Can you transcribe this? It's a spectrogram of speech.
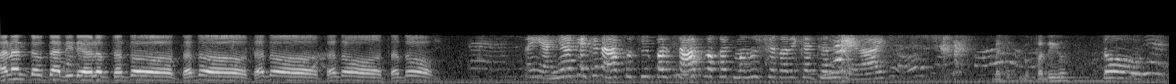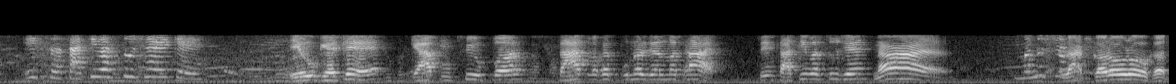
અનંત અવતારથી ડેવલપ થતો થતો થતો થતો થતો. અહીંયા કે છે ને આ પૃથ્વી પર સાત વખત મનુષ્ય તરીકે જન્મે right? પતી ગયું? તો એ સાચી વસ્તુ છે કે એવું કે છે કે આ પૃથ્વી ઉપર સાત વખત પુનર્જન્મ થાય તે સાચી વસ્તુ છે? ના. મનુષ્ય કરોડો વખત.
